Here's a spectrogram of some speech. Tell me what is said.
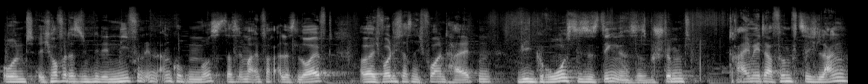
Und ich hoffe, dass ich mir den nie von innen angucken muss, dass immer einfach alles läuft. Aber ich wollte euch das nicht vorenthalten, wie groß dieses Ding ist. Das ist bestimmt 3,50 Meter lang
